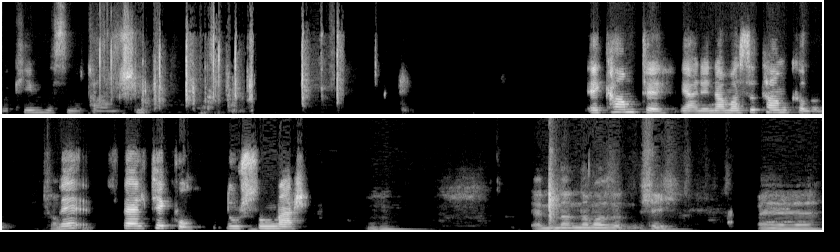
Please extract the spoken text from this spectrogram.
bakayım nasıl not almışım. Ekamte yani namazı tam kılın Tamam. ve feltekum dursunlar. Hı hı. Yani na- namazın şey eee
